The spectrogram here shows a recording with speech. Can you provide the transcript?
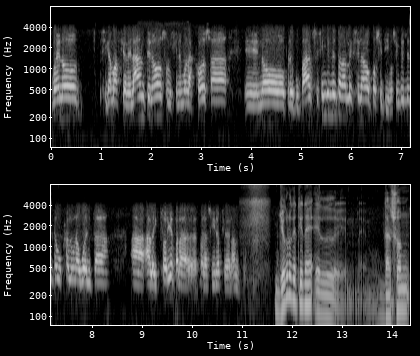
bueno, sigamos hacia adelante, ¿no? Solucionemos las cosas, eh, no preocuparse, siempre intenta darle ese lado positivo, siempre intenta buscarle una vuelta a, la historia para, para seguir hacia adelante. Yo creo que tiene el Danson,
